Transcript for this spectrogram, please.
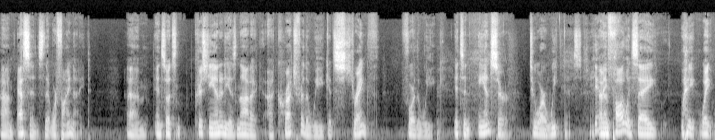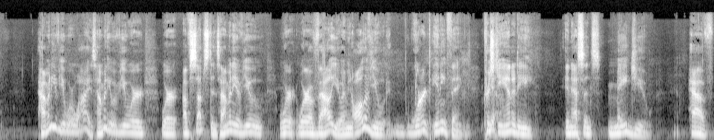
um, essence that we're finite. Um, and so it's Christianity is not a, a crutch for the weak, it's strength for the weak. It's an answer to our weakness. Yeah, I mean, I've- Paul would say, wait, wait, how many of you were wise? How many of you were were of substance? How many of you were were of value? I mean, all of you weren't anything. Christianity, in essence, made you have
